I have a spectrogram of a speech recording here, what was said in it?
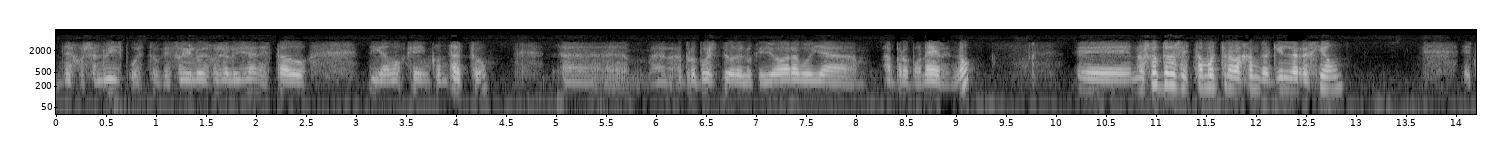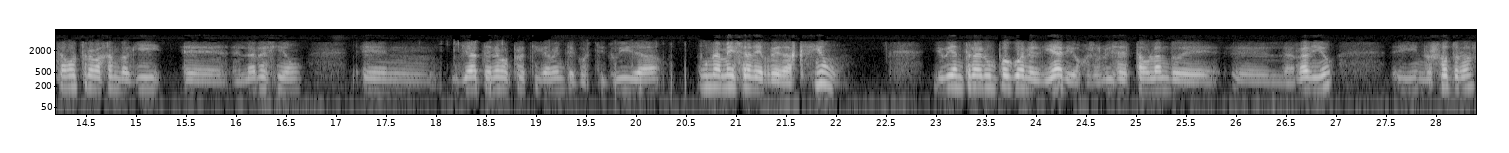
de José Luis, puesto que Zoilo y José Luis han estado, digamos que en contacto a, propósito de lo que yo ahora voy a, proponer, ¿no? Eh, nosotros estamos trabajando aquí en la región, estamos trabajando aquí en la región, ya tenemos prácticamente constituida una mesa de redacción. Yo voy a entrar un poco en el diario. José Luis está hablando de la radio y nosotros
